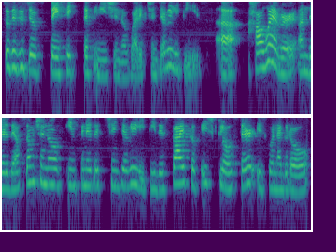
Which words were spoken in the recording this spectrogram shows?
So this is just basic definition of what exchangeability is. Uh, however, under the assumption of infinite exchangeability, the size of each cluster is going to grow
